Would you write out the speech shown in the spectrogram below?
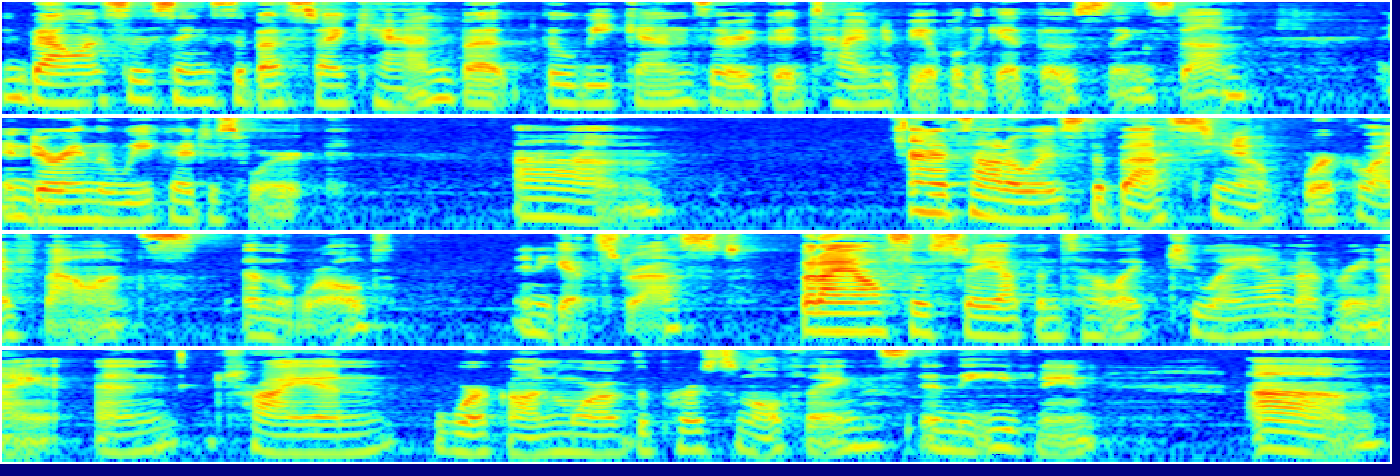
balance those things the best I can, but the weekends are a good time to be able to get those things done. And during the week, I just work. Um, and it's not always the best, you know, work life balance in the world, and you get stressed. But I also stay up until like 2 a.m. every night and try and work on more of the personal things in the evening. Um,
